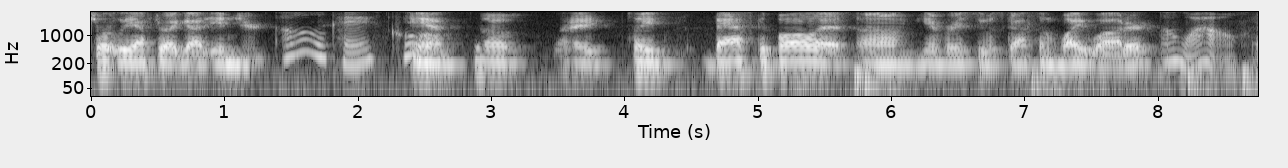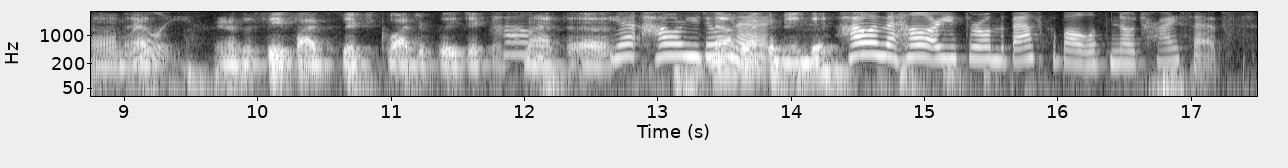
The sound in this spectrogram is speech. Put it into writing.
shortly after I got injured. Oh, okay. Cool. And so I played basketball at um, University of Wisconsin Whitewater Oh, wow. Um, as- really? as a C five six quadriplegic. It's How- not uh, Yeah, how are you doing not that? recommended. How in the hell are you throwing the basketball with no triceps?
